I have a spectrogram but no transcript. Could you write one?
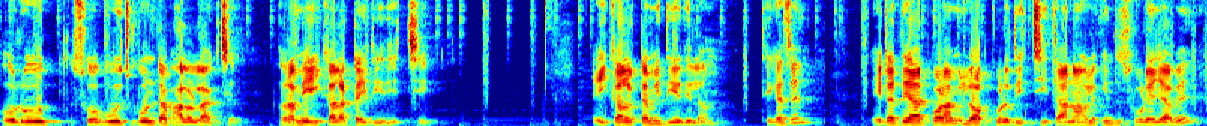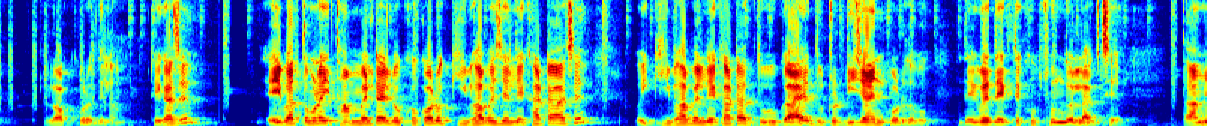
হলুদ, সবুজ, কোনটা ভালো লাগছে? ধরো আমি এই কালারটাই দিয়ে দিচ্ছি। এই কালারটা আমি দিয়ে দিলাম, ঠিক আছে? এটা দেওয়ার পর আমি লক করে দিচ্ছি, তা না হলে কিন্তু সরে যাবে লক করে দিলাম, ঠিক আছে? এইবার তোমরা এই থাম্বেলটায় লক্ষ্য করো কীভাবে যে লেখাটা আছে, ওই কীভাবে লেখাটা দু গায়ে দুটো ডিজাইন করে দেবো। দেখবে দেখতে খুব সুন্দর লাগছে। তা আমি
